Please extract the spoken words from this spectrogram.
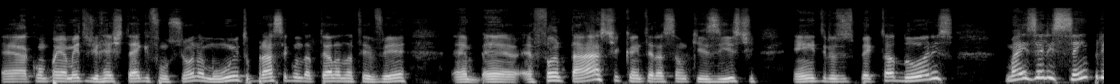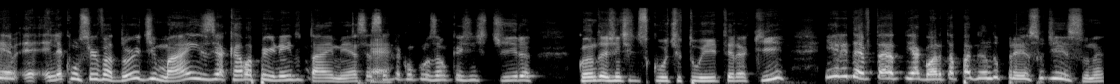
é, acompanhamento de hashtag funciona muito, para a segunda tela na TV é, é, é, fantástica a interação que existe entre os espectadores, mas ele sempre é, é, ele é conservador demais e acaba perdendo time. Essa é, é, sempre a conclusão que a gente tira quando a gente discute o Twitter aqui, e ele deve estar, tá, e agora está pagando o preço disso, né?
